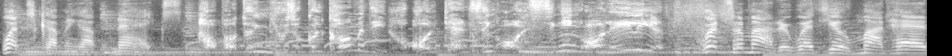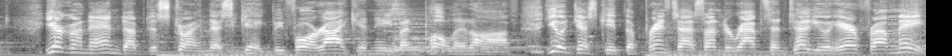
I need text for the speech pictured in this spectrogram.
What's coming up next? How about a musical comedy? All dancing, all singing, all alien. What's the matter with you, mudhead? You're going to end up destroying this gig before I can even pull it off. You just keep the princess under wraps until you hear from me.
